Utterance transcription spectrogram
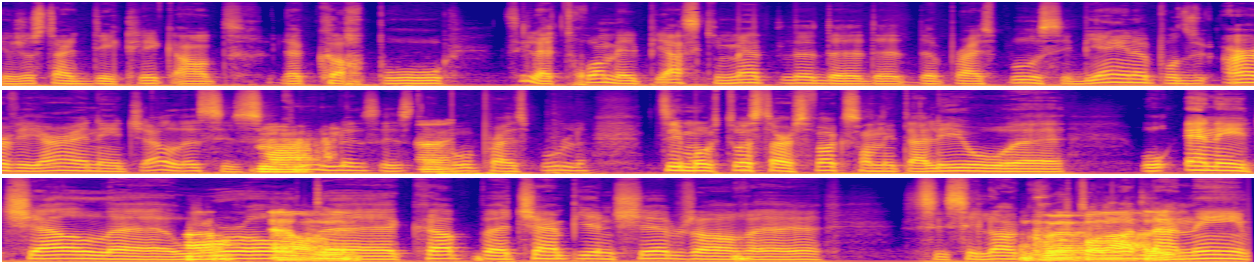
il y a juste un déclic entre le corpo. Tu sais, le 3000$ piastres qu'ils mettent là, de, de, de price pool, c'est bien là, pour du 1v1 NHL. C'est Ouais. cool, là, c'est c'est un Ouais. beau price pool. là. Tu sais, moi et toi, Stars Fox, on est allé au, euh, au NHL euh, Ah, World mais- euh, Cup euh, Championship. Genre, euh, c'est c'est leur gros tournoi de l'année.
